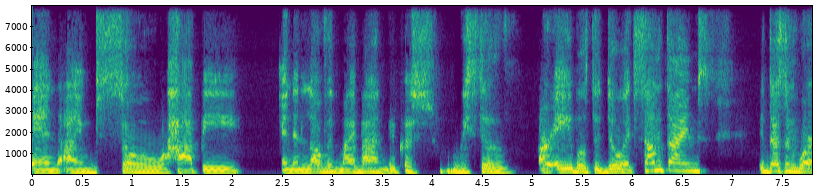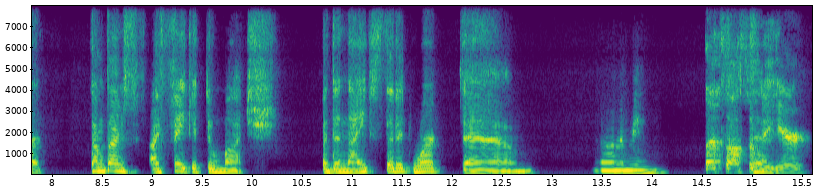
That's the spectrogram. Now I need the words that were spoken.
and I'm so happy and in love with my band because we still are able to do it. Sometimes it doesn't work. Sometimes I fake it too much, but the nights that it worked, you know what I mean? That's awesome yeah. to hear.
